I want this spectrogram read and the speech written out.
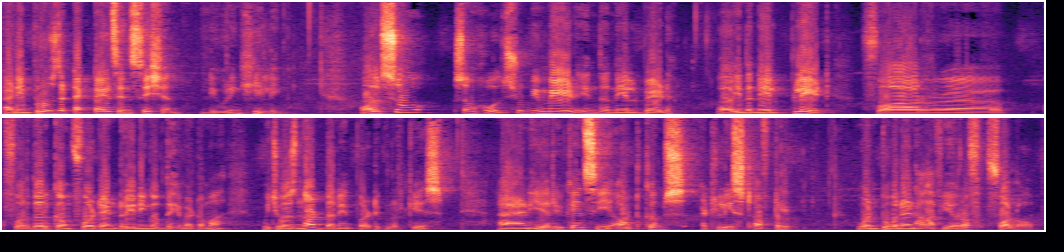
and improves the tactile sensation during healing. Also, some holes should be made in the nail bed, uh, in the nail plate for uh, further comfort and draining of the hematoma, which was not done in particular case and here you can see outcomes at least after one to one and a half year of follow-up.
